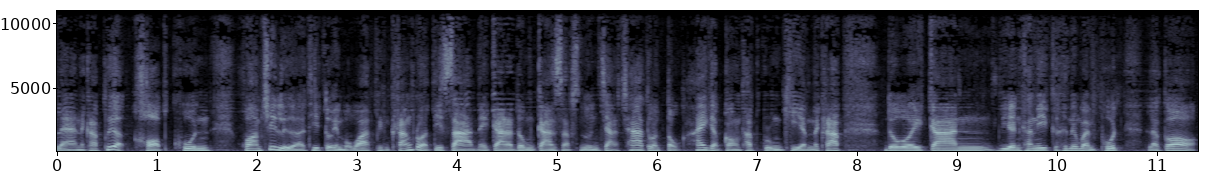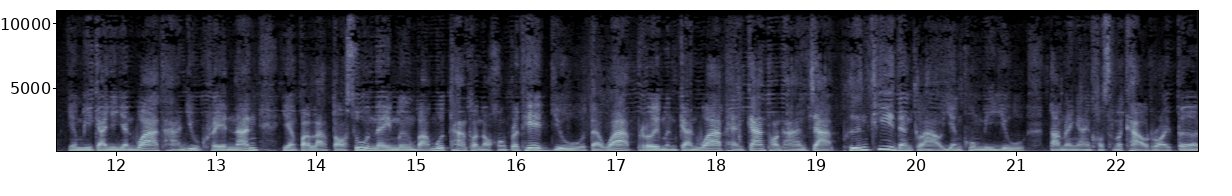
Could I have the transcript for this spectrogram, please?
แลนด์นะครับเพื่อขอบคุณความช่วยเหลือที่ตัวเองบอกว่าเป็นครั้งประวัติศาสตร์ในการระดมการสนับสนุนจากชาติตะวันตกให้กับกองทัพกรุงเคียฟนะครับโดยการเยือนครั้งนี้เกิดขึ้นในวันพุธ แล้วก็ยังมีการยืนยันว่าทหารยูเครนนั้น ยังปักหลักต่อสู้ในเมืองบัคมุตทางตะวันออกของประเทศอยู่ แต่ว่าเปรยเหมือนกันว่าแผนการถอนทหารจากพื้นที่ดังกล่าวยังคงมีอยู่ ตามรายงานของสำนักข่าวรอยเตอร์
